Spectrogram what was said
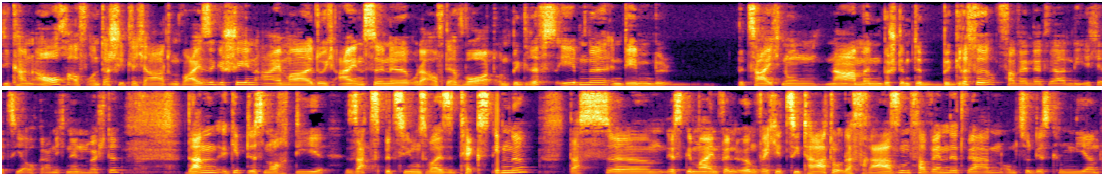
Die kann auch auf unterschiedliche Art und Weise geschehen. Einmal durch einzelne oder auf der Wort- und Begriffsebene, indem Bezeichnungen, Namen, bestimmte Begriffe verwendet werden, die ich jetzt hier auch gar nicht nennen möchte. Dann gibt es noch die Satz- beziehungsweise Textebene. Das äh, ist gemeint, wenn irgendwelche Zitate oder Phrasen verwendet werden, um zu diskriminieren.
